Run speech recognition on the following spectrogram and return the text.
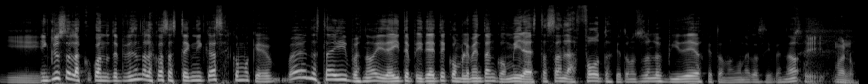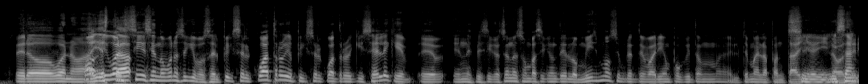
y... Incluso las- cuando te presentan las cosas técnicas, es como que, bueno, está ahí, pues, ¿no? Y de ahí te, de ahí te complementan con, mira, estas son las fotos que toman, estos son los videos que toman, una cosa así, pues, ¿no? Sí, bueno. Pero bueno, No, ahí igual está. sigue siendo buenos equipos. El Pixel 4 y el Pixel 4 XL, que eh, en especificaciones son básicamente lo mismo, simplemente varía un poquito el tema de la pantalla Sí, y la y se han,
